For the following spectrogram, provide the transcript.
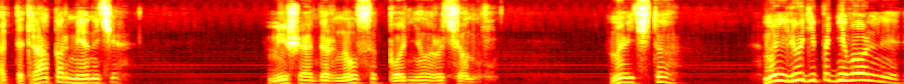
от Петра Парменыча. Миша обернулся, поднял ручонки. Мы ведь что? Мы люди подневольные.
